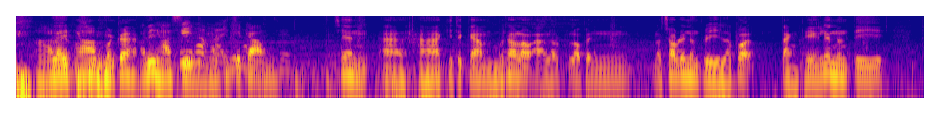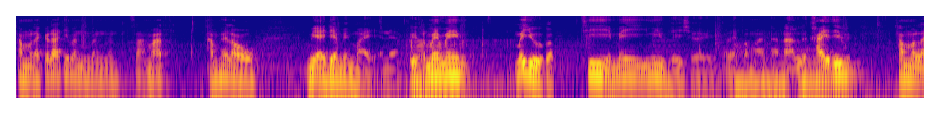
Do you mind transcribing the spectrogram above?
ำหาอะไรทำมันก็อันนี้หาสิ่พี่งทำอะหาไรกิจกรรมพี่ทำอะไเช่นเช่นอ่าหากิจกรรมสมมติถ้าเราอ่าเราเราเป็นเราชอบเล่นดนตรี แล้วก็แต่งเพลงเล่นดนตรีทำอะไรก็ได้ที่มันมันมันสามารถทำให้เรามีไอเดียใหม่ๆอันเนี้ยคืออ่าไม่ไม่ไม่อยู่กับที่ไม่ไม่อยู่เฉยๆอะไรประมาณนั้นนะหรือใครที่ ทำอะไร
